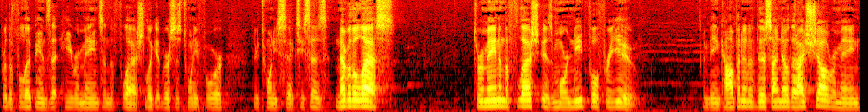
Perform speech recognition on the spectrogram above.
for the Philippians that he remains in the flesh. Look at verses 24 through 26. He says, Nevertheless, to remain in the flesh is more needful for you. And being confident of this, I know that I shall remain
